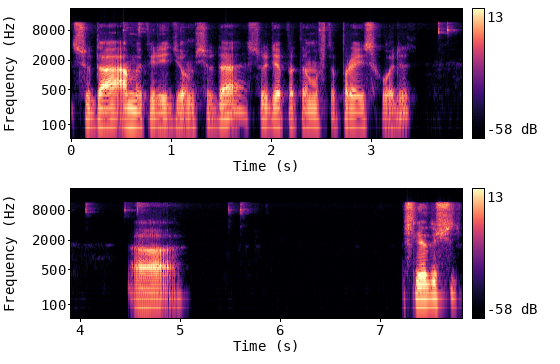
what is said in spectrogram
сюда, а мы перейдем сюда, судя по тому, что происходит, а, следующий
